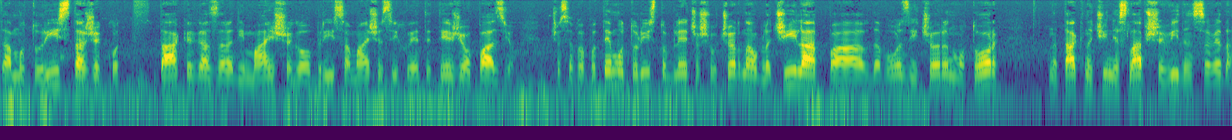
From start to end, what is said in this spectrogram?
da motorista že kot takega zaradi manjšega obrisa, manjše sihujete, teže opazijo. Če se pa potem motorist obleče še v črna oblačila, pa da vozi črn motor, na tak način je slabše viden, seveda.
